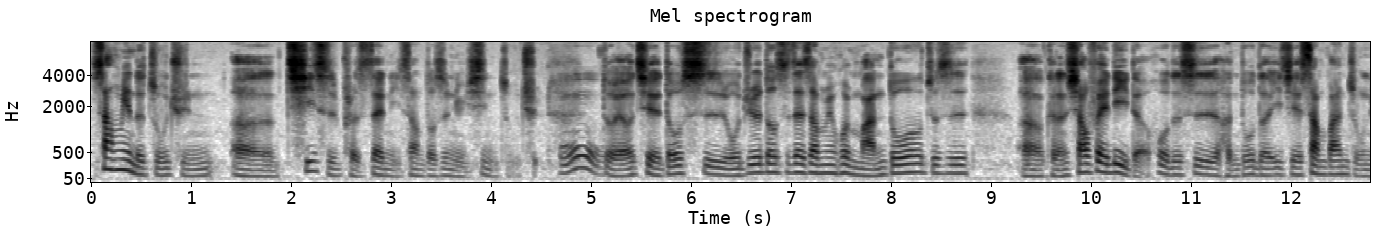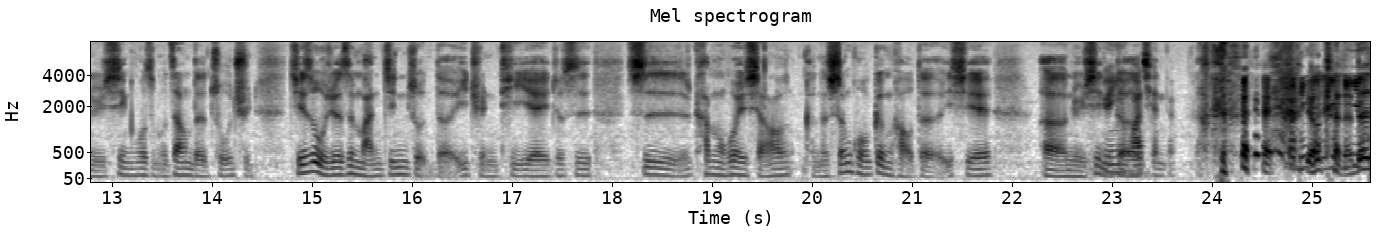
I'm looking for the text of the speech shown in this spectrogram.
上面的族群，呃，七十 percent 以上都是女性族群，哦，对，而且都是，我觉得都是在上面会蛮多，就是，呃，可能消费力的，或者是很多的一些上班族女性或什么这样的族群，其实我觉得是蛮精准的一群 TA，就是是他们会想要可能生活更好的一些。呃女性的愿意花钱的，对，有可能，但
